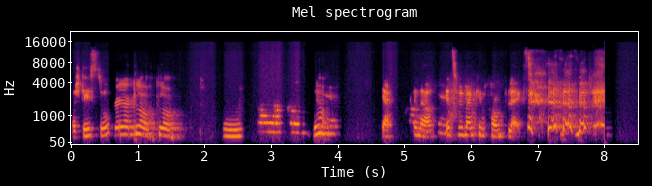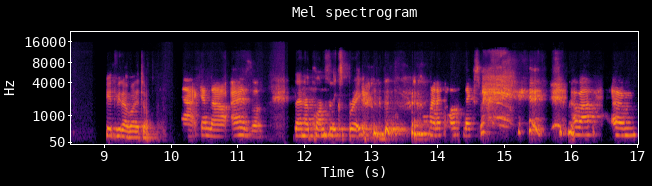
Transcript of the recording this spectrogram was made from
Verstehst du? Ja, ja klar, klar. Mhm. Ja. ja, genau. Jetzt will mein Kind Komplex. Geht wieder weiter. Ja, genau. Also. Deiner Cornflakes Break. Meine Cornflakes Break. Aber ähm,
